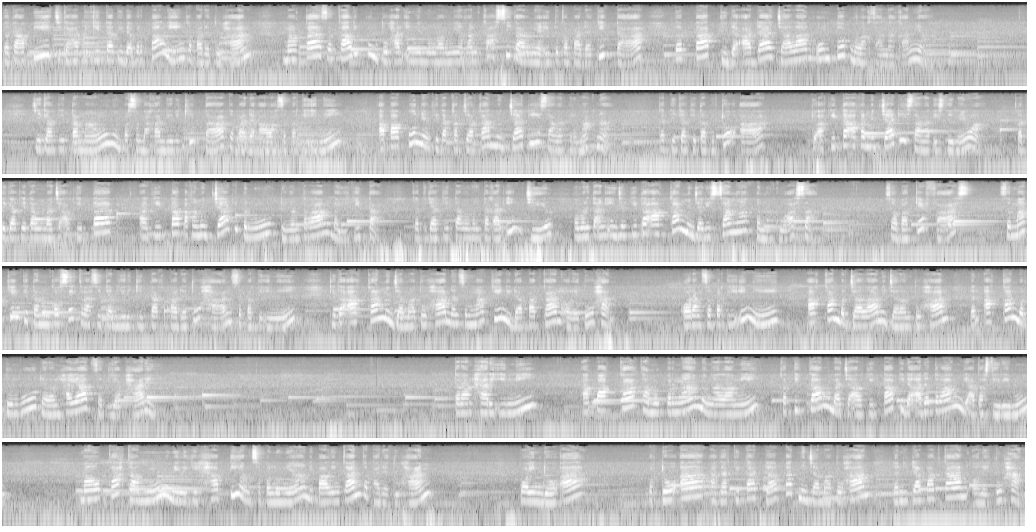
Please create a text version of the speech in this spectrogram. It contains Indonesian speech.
Tetapi jika hati kita tidak berpaling kepada Tuhan, maka sekalipun Tuhan ingin mengaruniakan kasih karunia itu kepada kita, tetap tidak ada jalan untuk melaksanakannya. Jika kita mau mempersembahkan diri kita kepada Allah seperti ini, apa pun yang kita kerjakan menjadi sangat bermakna. Ketika kita berdoa, doa kita akan menjadi sangat istimewa. Ketika kita membaca Alkitab, Alkitab akan menjadi penuh dengan terang bagi kita. Ketika kita memberitakan Injil, pemberitaan Injil kita akan menjadi sangat penuh kuasa. Sobat Kefas, Semakin kita mengkonsentrasikan diri kita kepada Tuhan seperti ini, kita akan menjamah Tuhan dan semakin didapatkan oleh Tuhan. Orang seperti ini akan berjalan di jalan Tuhan dan akan bertumbuh dalam hayat setiap hari. Terang hari ini, apakah kamu pernah mengalami ketika membaca Alkitab tidak ada terang di atas dirimu? Maukah kamu memiliki hati yang sepenuhnya dipalingkan kepada Tuhan? Poin doa: berdoa agar kita dapat menjamah Tuhan dan didapatkan oleh Tuhan.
